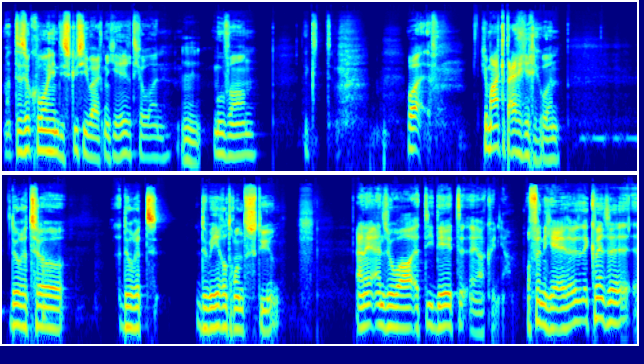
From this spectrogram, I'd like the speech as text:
Maar het is ook gewoon geen discussie waard. Negeert gewoon. Mm. Move on. Ik, wat, je maakt het erger gewoon. Door het zo... Door het de wereld rond te sturen. En, en zo wat het idee te... Ja, ik weet niet. ja. Of vind jij... Ik weet, eh,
